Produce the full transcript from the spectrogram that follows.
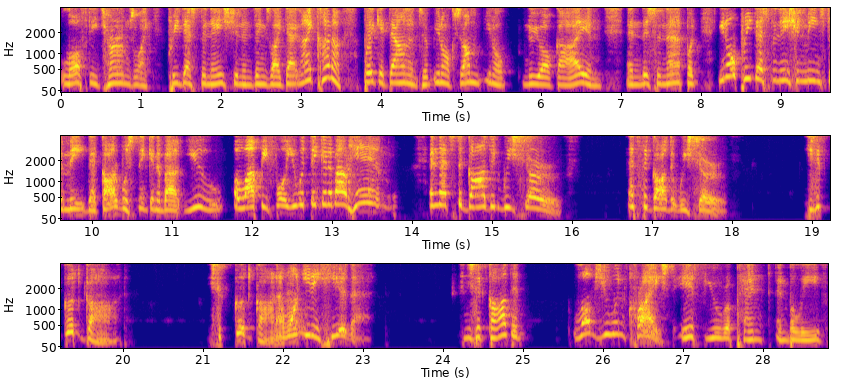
lofty terms like predestination and things like that. And I kind of break it down into, you know, because I'm, you know, New York guy and and this and that. But you know, predestination means to me that God was thinking about you a lot before you were thinking about him. And that's the God that we serve. That's the God that we serve. He's a good God. He's a good God. I want you to hear that. And he's a God that loves you in Christ if you repent and believe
